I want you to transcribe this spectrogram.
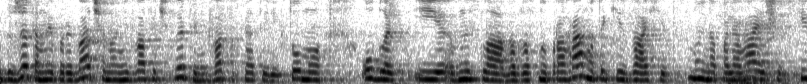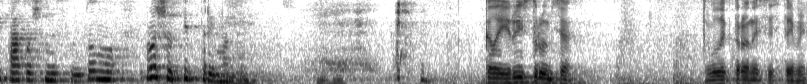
бюджетом не передбачено ні 24, ні 25 рік. Тому область і внесла в обласну програму такий захід. Ну і наполягає, щоб всі також внесли. Тому прошу підтримати. Колеги, реєструємося в електронній системі.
